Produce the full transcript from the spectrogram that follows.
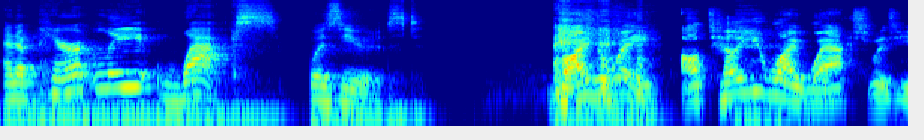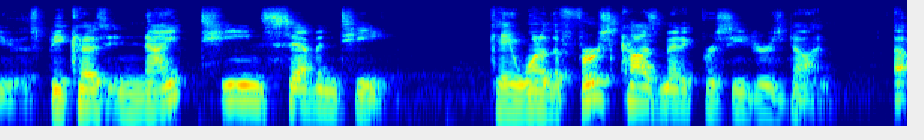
and apparently wax was used. By the way, I'll tell you why wax was used because in 1917, okay, one of the first cosmetic procedures done, uh,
